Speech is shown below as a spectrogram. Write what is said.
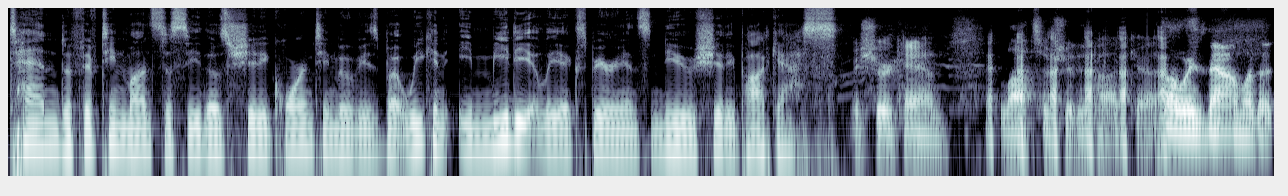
ten to fifteen months to see those shitty quarantine movies, but we can immediately experience new shitty podcasts. We sure can. Lots of shitty podcasts. Always down with it.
